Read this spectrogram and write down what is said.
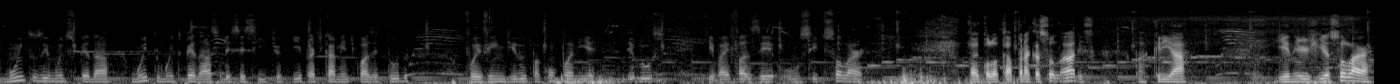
muitos e muitos pedaços, muito muito pedaço desse sítio aqui, praticamente quase tudo, foi vendido para a companhia de luz que vai fazer um sítio solar. Vai colocar placas solares para criar energia solar.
